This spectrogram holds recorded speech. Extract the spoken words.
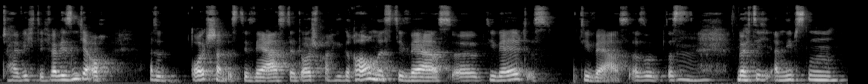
total wichtig, weil wir sind ja auch, also Deutschland ist divers, der deutschsprachige Raum ist divers, äh, die Welt ist divers. Also das mhm. möchte ich am liebsten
